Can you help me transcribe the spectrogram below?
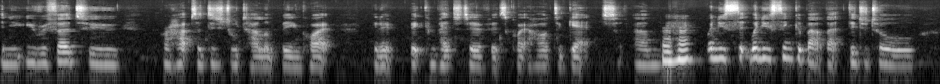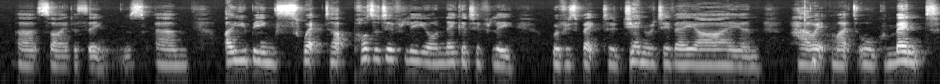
and you, you referred to perhaps a digital talent being quite you know a bit competitive it's quite hard to get. Um, mm-hmm. when you when you think about that digital uh, side of things um, are you being swept up positively or negatively with respect to generative ai and how it might augment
